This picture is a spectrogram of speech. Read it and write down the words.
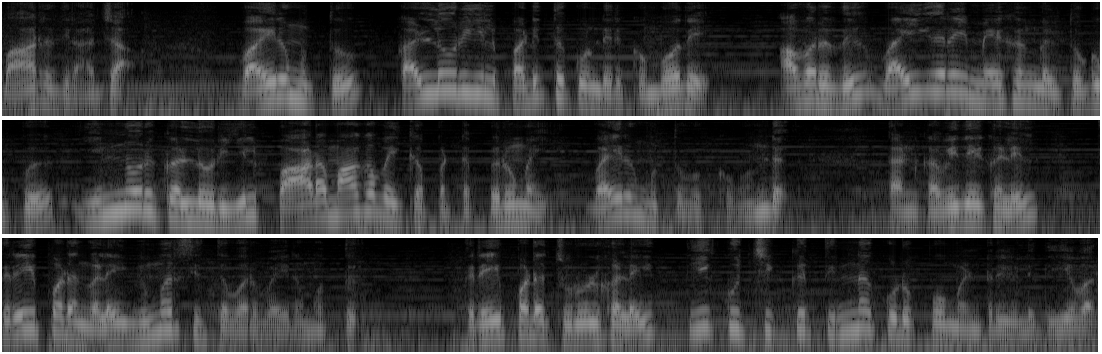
பாரதி ராஜா. வைரமுத்து கல்லூரியில் படித்துக் கொண்டிருக்கும் போதே அவரது வைகரை மேகங்கள் தொகுப்பு இன்னொரு கல்லூரியில் பாடமாக வைக்கப்பட்ட பெருமை வைரமுத்துவுக்கு உண்டு. தன் கவிதைகளில் திரைப்படங்களை விமர்சித்தவர் வைரமுத்து. திரைப்படச் சுருள்களை தீக்குச்சிக்கு தின்ன கொடுப்போம் என்று எழுதியவர்.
